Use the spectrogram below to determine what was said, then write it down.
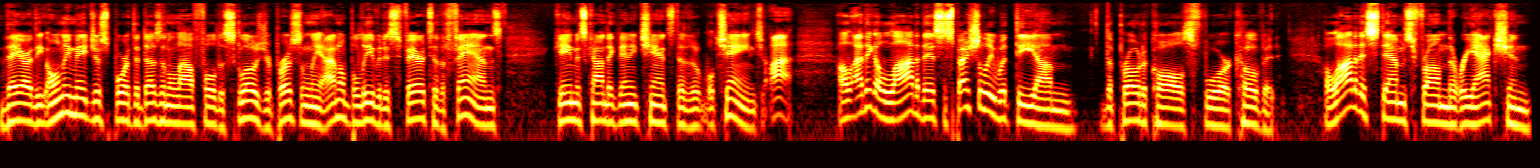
They are the only major sport that doesn't allow full disclosure. Personally, I don't believe it is fair to the fans. Game misconduct, any chance that it will change? I, I think a lot of this, especially with the um, the protocols for COVID, a lot of this stems from the reaction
